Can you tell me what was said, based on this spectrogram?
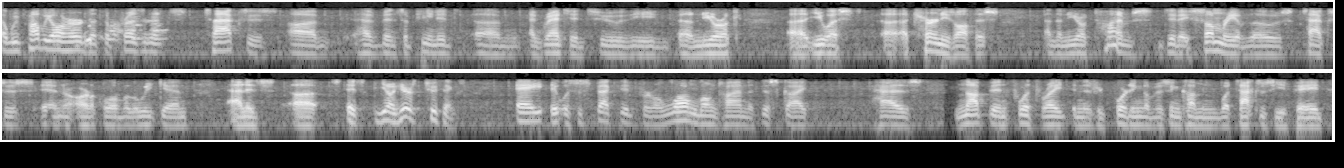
we've probably all heard that the president's taxes um, have been subpoenaed um, and granted to the uh, New York uh, U.S. Uh, Attorney's Office, and the New York Times did a summary of those taxes in an article over the weekend. And it's uh, it's you know here's two things. A, it was suspected for a long, long time that this guy has not been forthright in his reporting of his income and what taxes he's paid.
